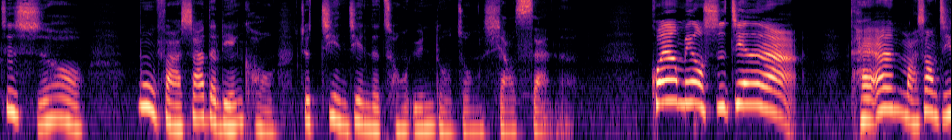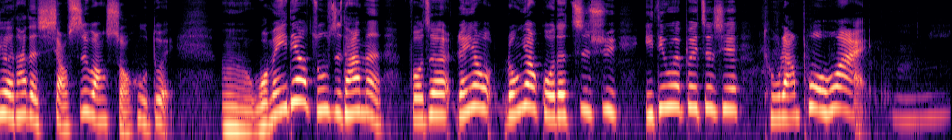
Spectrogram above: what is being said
这时候，木法沙的脸孔就渐渐的从云朵中消散了。快要没有时间了啦！凯安马上集合他的小狮王守护队。嗯，我们一定要阻止他们，否则人耀荣耀国的秩序一定会被这些土狼破坏。妈咪，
